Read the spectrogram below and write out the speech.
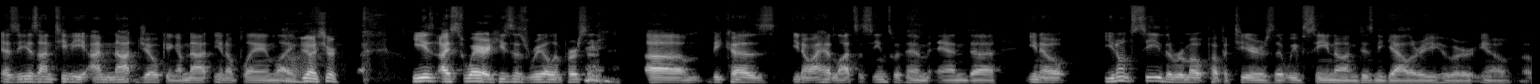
as he is on tv i'm not joking i'm not you know playing like Yeah, sure. he's i swear he's as real in person um because you know i had lots of scenes with him and uh you know you don't see the remote puppeteers that we've seen on disney gallery who are you know uh,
